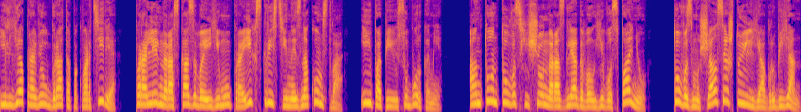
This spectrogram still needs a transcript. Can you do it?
Илья провел брата по квартире, параллельно рассказывая ему про их с Кристиной знакомство и эпопею с уборками. Антон то восхищенно разглядывал его спальню, то возмущался, что Илья грубиян.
